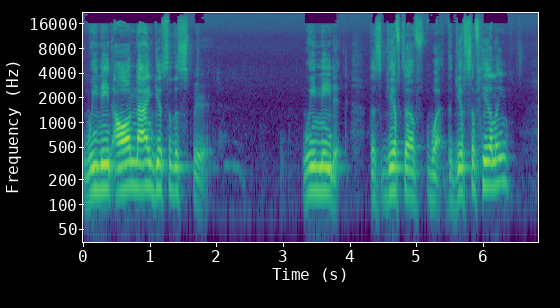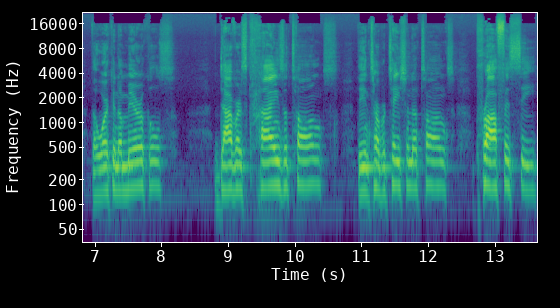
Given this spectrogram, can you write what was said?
We need all nine gifts of the Spirit. We need it. The gift of what? The gifts of healing, the working of miracles, diverse kinds of tongues, the interpretation of tongues, prophecy,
